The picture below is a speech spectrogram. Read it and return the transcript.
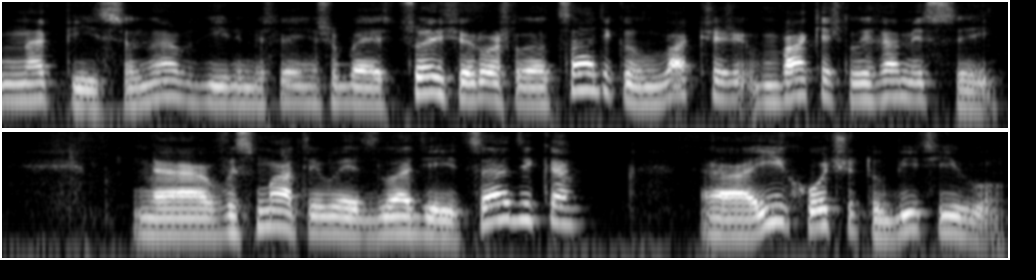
написано в Диле, если я не ошибаюсь, Цойфи Рошла Цадик, Вакеш Лигамисей, высматривает злодей Цадика и хочет убить его.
